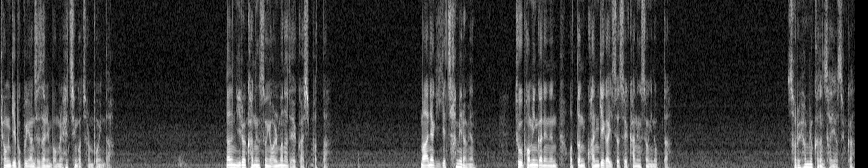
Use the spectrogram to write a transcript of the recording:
경기 북부 연쇄살인범을 해친 것처럼 보인다. 나는 이럴 가능성이 얼마나 될까 싶었다. 만약 이게 참이라면 두 범인 간에는 어떤 관계가 있었을 가능성이 높다. 서로 협력하던 사이였을까?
